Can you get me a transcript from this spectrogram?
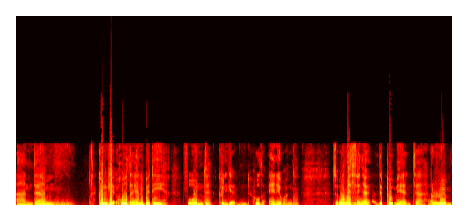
and um, couldn't get hold of anybody, phoned, couldn't get hold of anyone. So only thing, I, they put me into a room,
